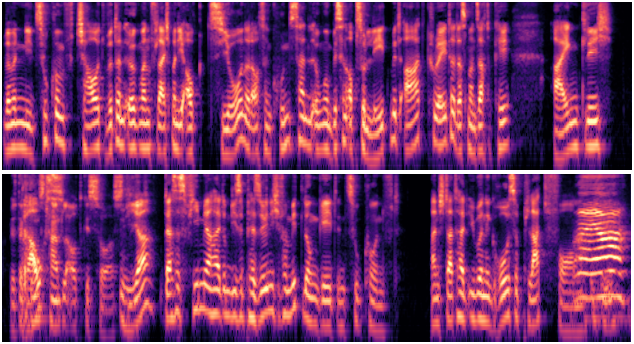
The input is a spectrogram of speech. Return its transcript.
wenn man in die Zukunft schaut, wird dann irgendwann vielleicht mal die Auktion oder auch so ein Kunsthandel irgendwo ein bisschen obsolet mit Art Creator, dass man sagt, okay, eigentlich wird der Kunsthandel outgesourced. Ja, dass es vielmehr halt um diese persönliche Vermittlung geht in Zukunft anstatt halt über eine große Plattform. Naja,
